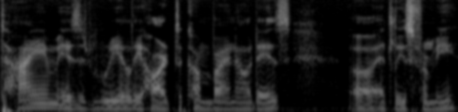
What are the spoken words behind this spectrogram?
time is really hard to come by nowadays. Uh, at least for me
